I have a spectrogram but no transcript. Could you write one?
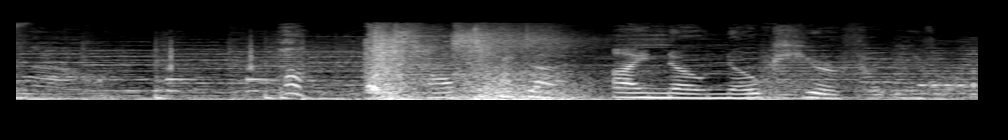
now. It has to be done. I know no cure for evil.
